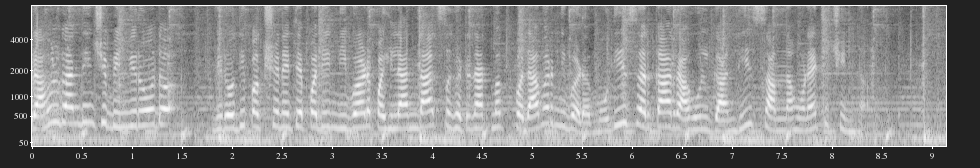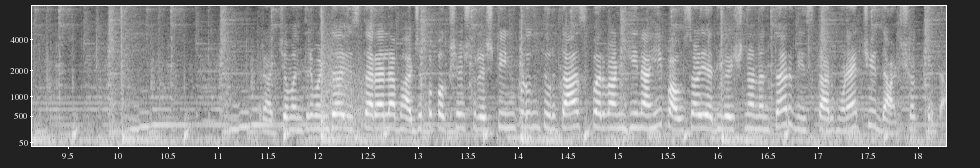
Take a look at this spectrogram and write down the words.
राहुल गांधींची बिनविरोध विरोधी पक्षनेतेपदी निवड पहिल्यांदाच घटनात्मक पदावर निवड. मोदी सरकार राहुल गांधी सामना होण्याचे चिन्ह. राज्य मंत्रिमंडळ विस्ताराला भाजप पक्षश्रेष्ठींकडून तुर्तास परवानगी नाही. पावसाळी अधिवेशनानंतर विस्तार होण्याची दाट शक्यता.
